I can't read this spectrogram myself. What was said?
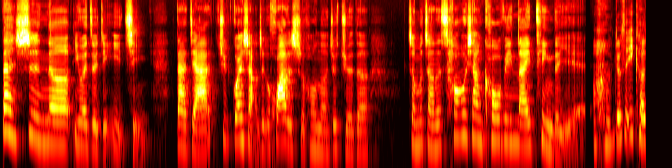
但是呢，因为最近疫情，大家去观赏这个花的时候呢，就觉得怎么长得超像 COVID nineteen 的耶？就是一颗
